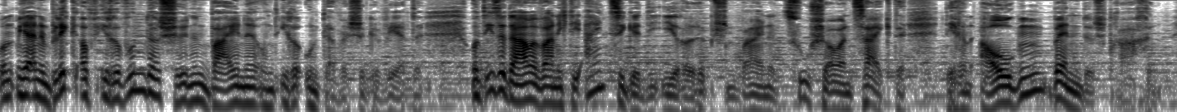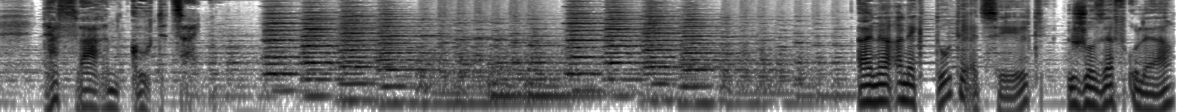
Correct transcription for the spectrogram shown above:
und mir einen Blick auf ihre wunderschönen Beine und ihre Unterwäsche gewährte. Und diese Dame war nicht die einzige, die ihre hübschen Beine Zuschauern zeigte, deren Augen Bände sprachen. Das waren gute Zeiten. Eine Anekdote erzählt, Joseph Huller,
